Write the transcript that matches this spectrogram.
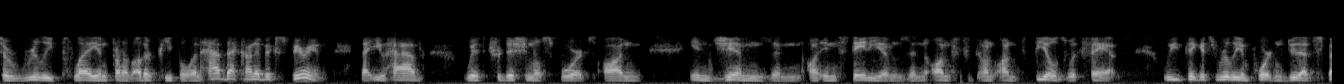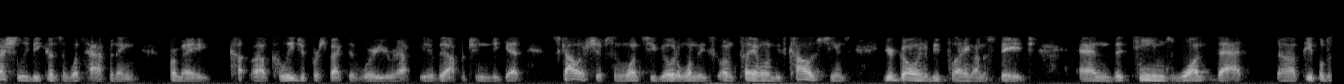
to really play in front of other people and have that kind of experience that you have with traditional sports on in gyms and on, in stadiums and on, on on fields with fans we think it's really important to do that, especially because of what's happening from a uh, collegiate perspective, where you're at, you have the opportunity to get scholarships. And once you go to one of these, and play on one of these college teams, you're going to be playing on a stage, and the teams want that uh, people to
